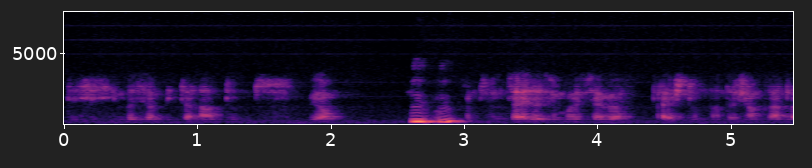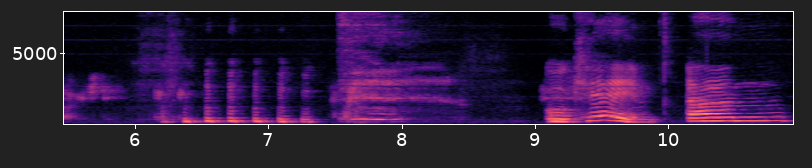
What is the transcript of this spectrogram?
das ist immer so ein Miteinander und ja, mhm. kann schon sein, dass ich mal selber drei Stunden an der Schankanlage stehe. Okay. Ähm,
